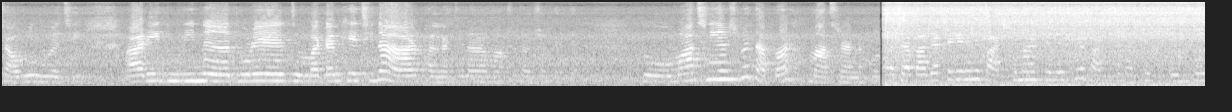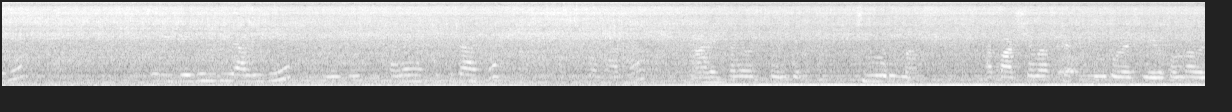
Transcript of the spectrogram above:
চাউমিন হয়েছি। আর এই দুদিন ধরে মাটন খেয়েছি না, আর ভালো লাগছে না মাংস টাংস খেতে। তো মাছ নিয়ে আসবে, তারপর মাছ রান্না করব। আচ্ছা বাজার থেকে এখানে পাঁচশো মাছ এনেছে, পাঁচশো মাছের ঝোল করব। বেগুন দিয়ে আলু দিয়ে এখানে কিছুটা আছে আর এখানে হচ্ছে যে চিংড়ি মাছ, আর পার্শে মাছটা ক্লিন করেছি, এরকমভাবে।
